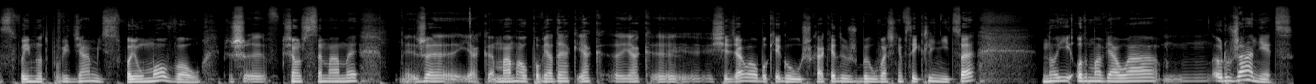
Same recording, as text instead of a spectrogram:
swoimi odpowiedziami, swoją mową. Przecież e, w książce mamy, że jak mama opowiada, jak, jak, jak e, siedziała obok jego łóżka, kiedy już był właśnie w tej klinice, no i odmawiała mm, różaniec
